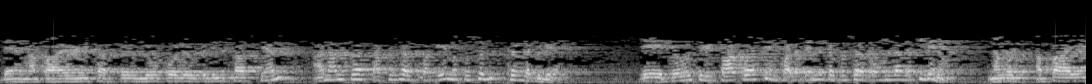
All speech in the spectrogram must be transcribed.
දැන් අපාය වෙන සත්‍ය ලෝකවල උපදින සත්‍යයන් අනන්තවත් අකුසල වගේම කුසල කරලා තිබෙනවා. ඒ ප්‍රවෘත්ති විපාක වශයෙන් ඵල දෙන්නට කුසල රෝණ්ඩල තිබෙනවා. නමුත් අපායේ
